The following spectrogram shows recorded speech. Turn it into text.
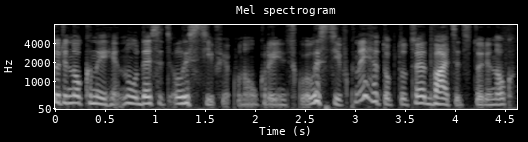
сторінок книги, ну 10 листів, як воно українською, листів книги, тобто це 20 сторінок.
